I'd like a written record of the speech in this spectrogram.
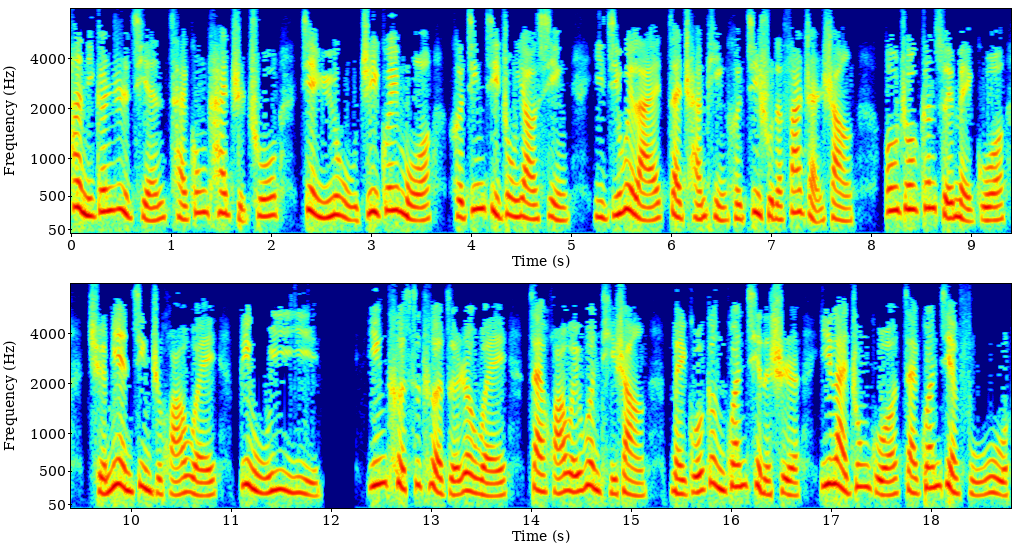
汉尼根日前才公开指出，鉴于 5G 规模和经济重要性，以及未来在产品和技术的发展上，欧洲跟随美国全面禁止华为并无意义。因克斯特则认为，在华为问题上，美国更关切的是依赖中国在关键服务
